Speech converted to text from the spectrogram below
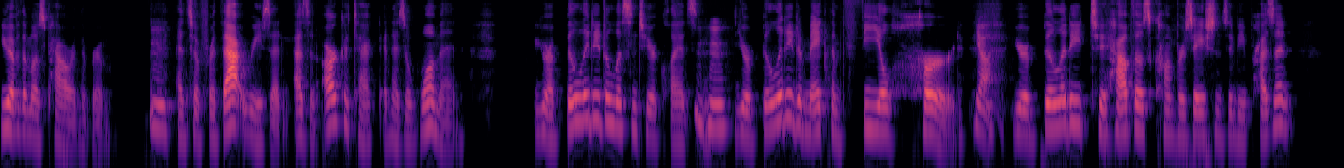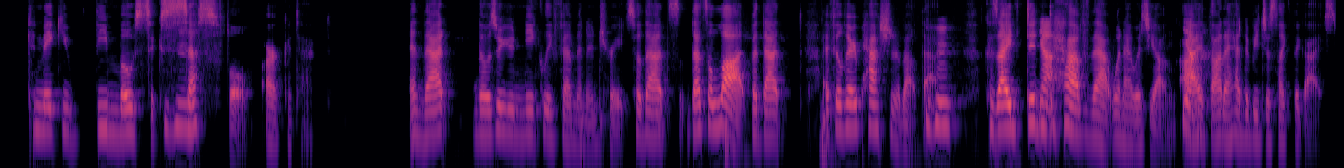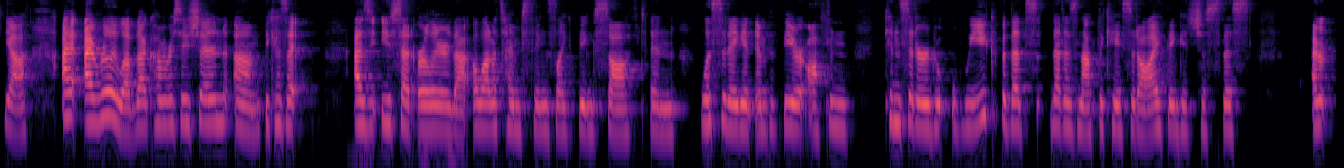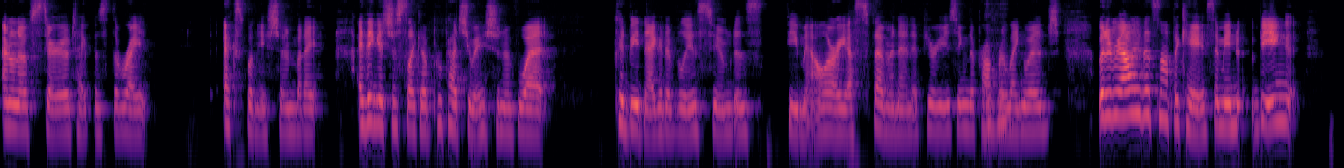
you have the most power in the room. Mm. And so, for that reason, as an architect and as a woman, your ability to listen to your clients, Mhm. your ability to make them feel heard, Yeah. your ability to have those conversations and be present can make you the most Mm-hmm. successful architect. And that those are uniquely feminine traits. So that's that's a lot, but that I feel very passionate about that because I didn't Yeah. have that when I was young. Yeah. I thought I had to be just like the guys. Yeah, I, I really love that conversation um, because, it, as you said earlier, that a lot of times things like being soft and listening and empathy are often considered weak, but that's that is not the case at all. I think it's just this. I don't, I don't know if stereotype is the right explanation, but I I think it's just like a perpetuation of what could be negatively assumed as female or I guess feminine if you're using the proper Mhm. language. But in reality, that's not the case. I mean, being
